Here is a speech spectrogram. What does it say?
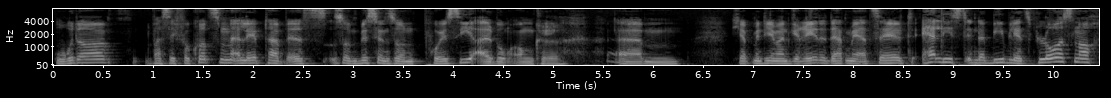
Oder, was ich vor kurzem erlebt habe, ist so ein bisschen so ein Poesiealbum-Onkel. Ähm, ich habe mit jemand geredet, der hat mir erzählt, er liest in der Bibel jetzt bloß noch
